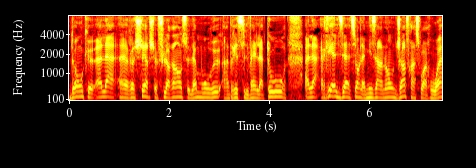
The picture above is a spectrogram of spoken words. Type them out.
Donc, euh, à la recherche, Florence Lamoureux, André-Sylvain Latour, à la réalisation, la mise en onde, Jean-François Roy.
